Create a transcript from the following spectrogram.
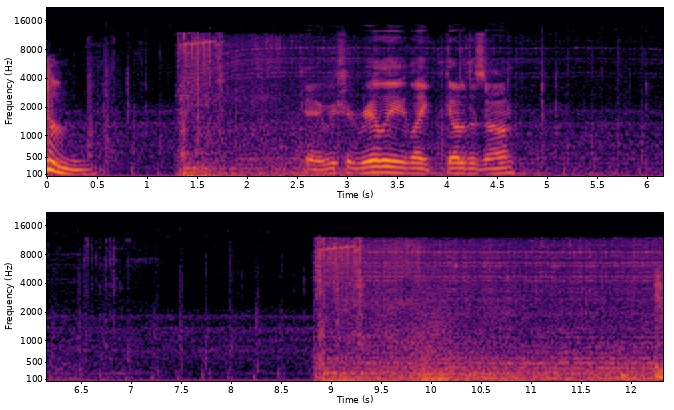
okay, we should really like go to the zone.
